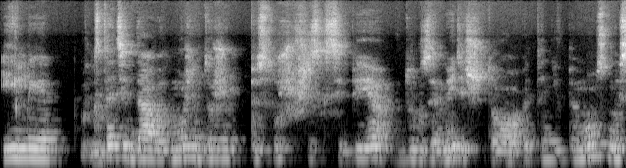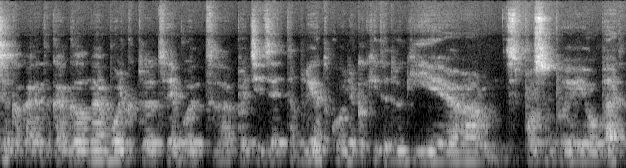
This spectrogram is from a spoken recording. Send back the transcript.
или кстати, да, вот можно тоже, прислушавшись к себе, вдруг заметить, что это не в прямом смысле какая-то такая головная боль, которая требует э, пойти взять таблетку или какие-то другие э, способы ее убрать,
